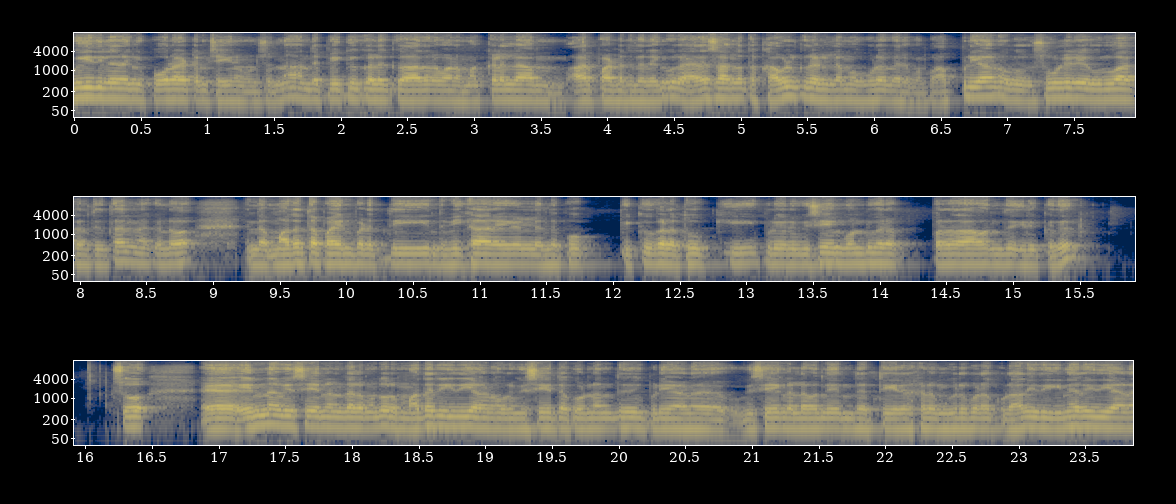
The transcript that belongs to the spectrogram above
வீதியில் இறங்கி போராட்டம் செய்யணும்னு சொன்னால் அந்த பிக்குகளுக்கு ஆதரவான மக்கள் எல்லாம் ஆர்ப்பாட்டத்தில் இறங்கி ஒரு அரசாங்கத்தை கவிழ்க்கிற நிலைமை கூட வரும் அப்போ அப்படியான ஒரு சூழ்நிலையை உருவாக்குறதுக்கு தான் எனக்கு இந்த மதத்தை பயன்படுத்தி இந்த விகாரைகள் இந்த பிக்குகளை தூக்கி இப்படி ஒரு விஷயம் கொண்டு வரப்படுறதா வந்து இருக்குது. ஸோ eh, என்ன விஷயம் இருந்தாலும் வந்து ஒரு மத ரீதியான ஒரு விஷயத்தை கொண்டு வந்து இப்படியான விஷயங்களில் வந்து எந்த தேர்தல்களும் ஈடுபடக்கூடாது இது இன ரீதியான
